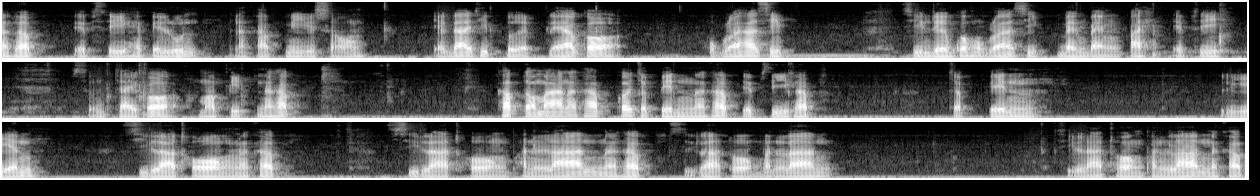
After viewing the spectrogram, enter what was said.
นะครับ FC ให้เป็นลุ้นนะครับมีอยู่ 2 อยากได้ที่เปิดแล้วก็ 650สีเดิมก็ 650 แบ่งๆไป FC สนใจก็มาปิดนะครับ ครับต่อมานะครับก็จะเป็นนะครับ FC ครับ จะเป็นเหรียญศิลาทองนะครับศิลาทองพันล้านนะครับศิลาทองพันล้านศิลาทองพันล้านนะครับ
